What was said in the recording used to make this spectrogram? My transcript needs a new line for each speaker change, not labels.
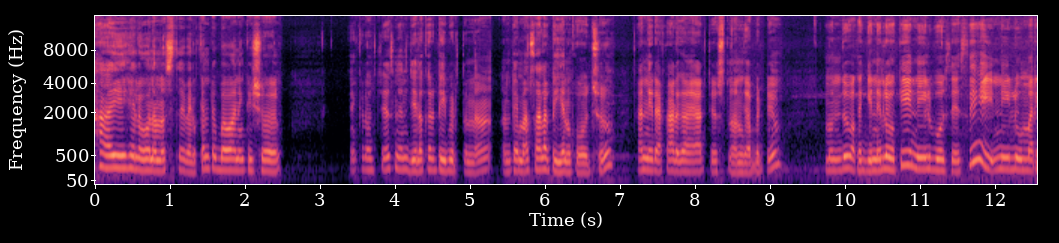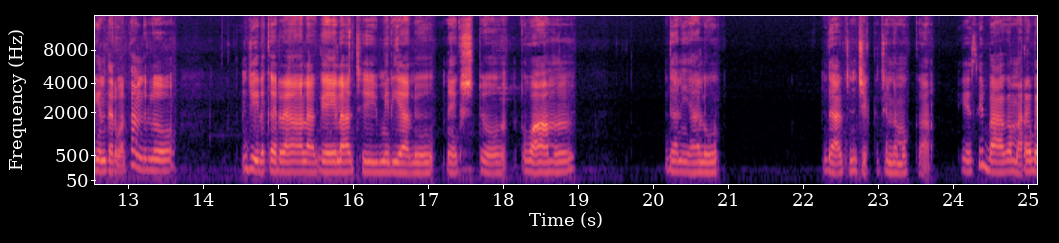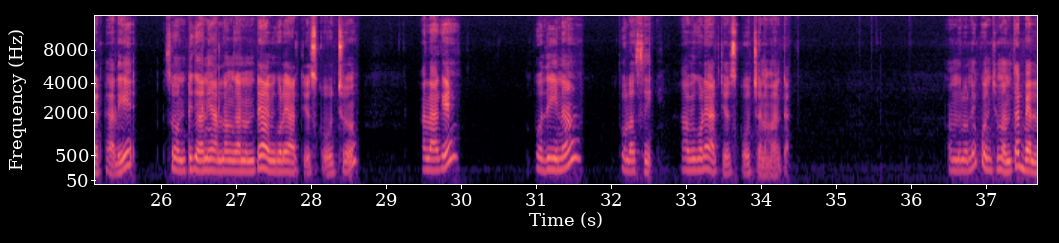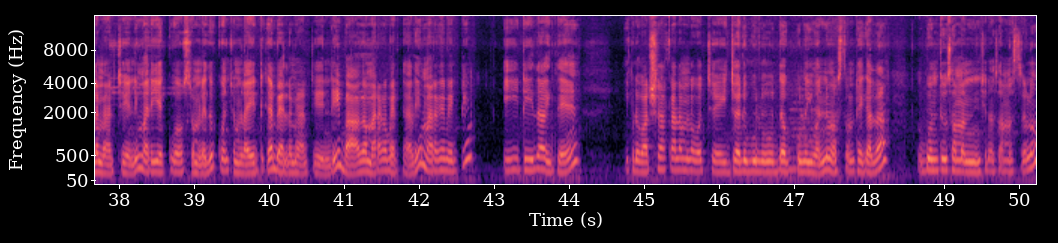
Hi hello నమస్తే. Welcome to Bhavani Kishore. ఇక్కడ వచ్చేసి నేను జీలకర్ర టీ పెడుతున్నా. అంటే మసాలా టీ అనుకోవచ్చు. అన్ని రకాలుగా యాడ్ చేస్తున్నాను కాబట్టి. ముందు ఒక గిన్నెలోకి నీళ్ళు పోసేసి నీళ్ళు మరిగిన తర్వాత అందులో జీలకర్ర అలాగే ఇలాచి మిరియాలు నెక్స్ట్ వాము ధనియాలు దాల్చిన చెక్క చిన్న ముక్క వేసి బాగా మరగబెట్టాలి. సొంటి కానీ అల్లం కానీ ఉంటే అవి కూడా యాడ్ చేసుకోవచ్చు. అలాగే పుదీనా తులసి అవి కూడా యాడ్ చేసుకోవచ్చు అనమాట అందులోనే కొంచెం అంతా బెల్లం యాడ్ చేయండి. మరీ ఎక్కువ అవసరం లేదు. కొంచెం లైట్గా బెల్లం యాడ్ చేయండి. బాగా మరగబెట్టాలి. మరగబెట్టి ఈ టీ అయితే ఇప్పుడు వర్షాకాలంలో వచ్చే జలుబులు దగ్గులు ఇవన్నీ వస్తుంటాయి కదా గొంతు సంబంధించిన సమస్యలు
